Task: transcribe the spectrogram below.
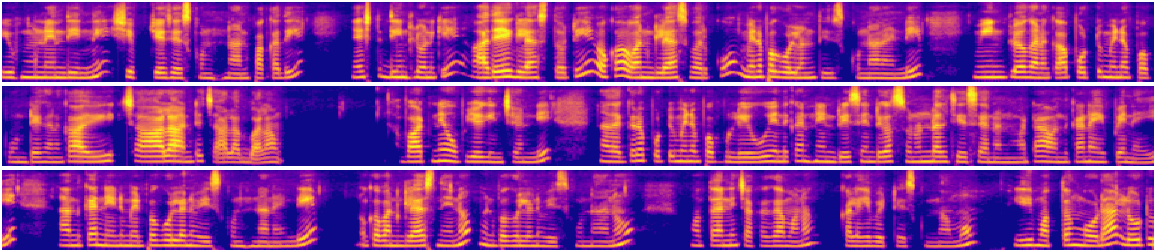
ఇప్పుడు నేను దీన్ని షిఫ్ట్ చేసేసుకుంటున్నాను పక్కది. నెక్స్ట్ దీంట్లోనికి అదే గ్లాస్ తోటి ఒక వన్ గ్లాస్ వరకు మినపగుళ్ళను తీసుకున్నానండి. మీ ఇంట్లో కనుక పొట్టు మినపప్పు ఉంటే కనుక అవి చాలా అంటే చాలా బలం. వాటినే ఉపయోగించండి. నా దగ్గర పొట్టు మినపప్పు లేవు. ఎందుకంటే నేను రీసెంట్గా సునుండలు చేశానమాట అందుకని అయిపోయినాయి. అందుకని నేను మినపగుళ్ళను వేసుకుంటున్నానండి. ఒక వన్ గ్లాస్ నేను మినపగుళ్ళను వేసుకున్నాను. మొత్తాన్ని చక్కగా మనం కలిగిపెట్టేసుకుందాము ఇది మొత్తం కూడా లో టు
